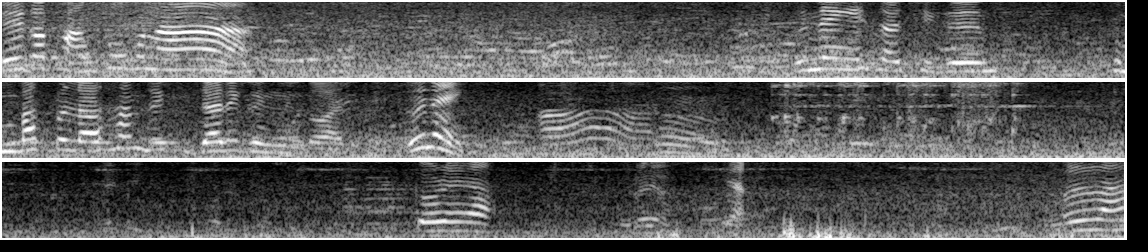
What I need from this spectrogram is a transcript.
여기가 방코구나. 은행에서 지금 돈 바꾸려고 사람들 기다리고 있는 것 같아. 은행. 아, 응. 꼬레야. 야? 올라.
